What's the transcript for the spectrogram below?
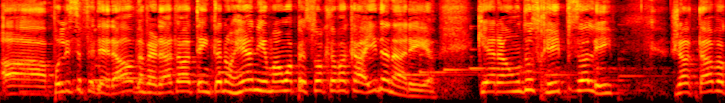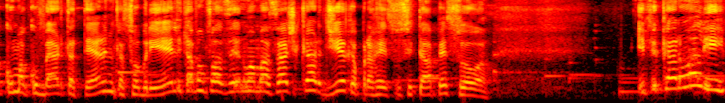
a Polícia Federal, na verdade, estava tentando reanimar uma pessoa que estava caída na areia, que era um dos hips ali. Já estava com uma coberta térmica sobre ele, estavam fazendo uma massagem cardíaca para ressuscitar a pessoa. E ficaram ali.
